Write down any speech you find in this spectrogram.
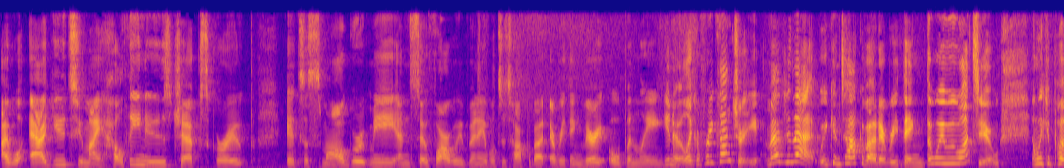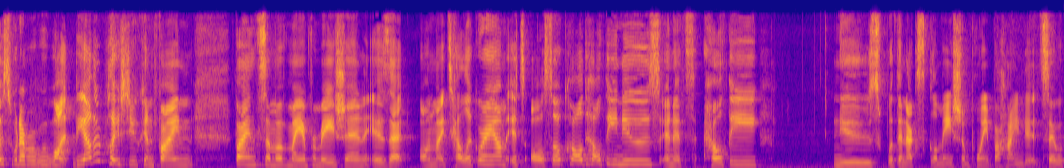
I will add you to my Healthy News Checks group it's a small group me and so far we've been able to talk about everything very openly you know like a free country. Imagine that. We can talk about everything the way we want to and we can post whatever we want. The other place you can find find some of my information is at on my telegram. It's also called healthy news and it's healthy news with an exclamation point behind it. So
